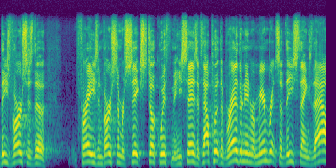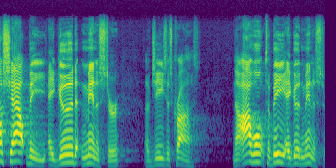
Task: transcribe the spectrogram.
these verses, the phrase in verse number six stuck with me. He says, If thou put the brethren in remembrance of these things, thou shalt be a good minister of Jesus Christ. Now, I want to be a good minister.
